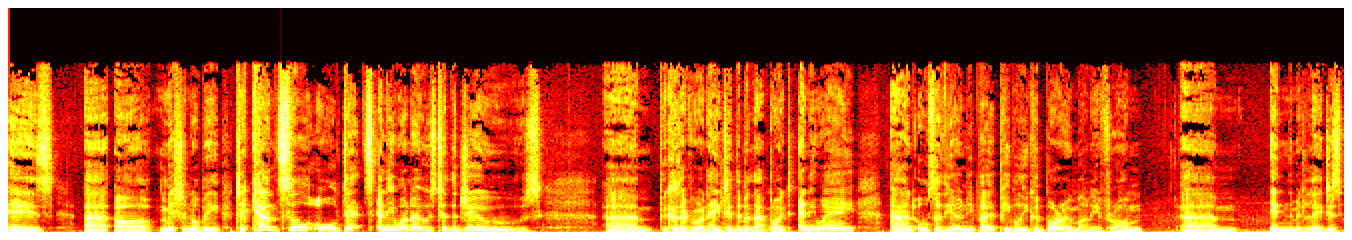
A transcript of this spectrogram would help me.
is uh, our mission will be to cancel all debts anyone owes to the Jews. Um, because everyone hated them at that point anyway, and also the only per- people you could borrow money from um, in the Middle Ages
